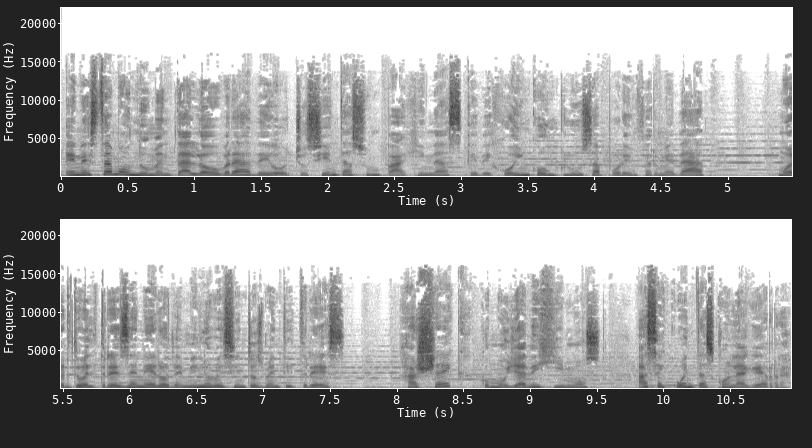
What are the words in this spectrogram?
En esta monumental obra de 801 páginas que dejó inconclusa por enfermedad, muerto el 3 de enero de 1923, Hashek, como ya dijimos, hace cuentas con la guerra.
